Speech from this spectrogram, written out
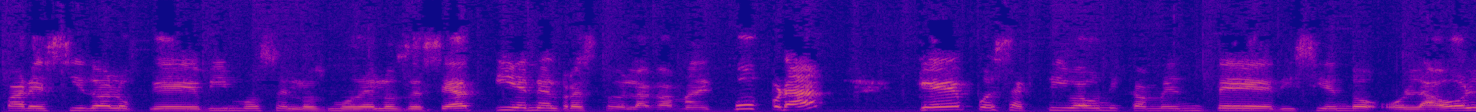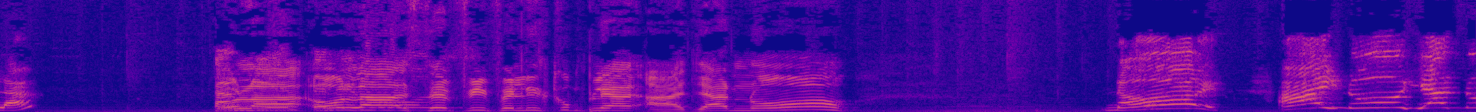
parecido a lo que vimos en los modelos de SEAT y en el resto de la gama de Cupra, que pues activa únicamente diciendo hola, hola. hola, hola, Steffi, feliz cumpleaños. Ah, ya no. No, ay no, ya no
